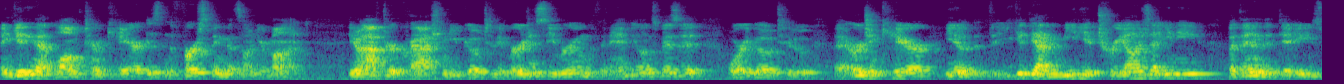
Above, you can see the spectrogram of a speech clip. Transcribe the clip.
and getting that long-term care isn't the first thing that's on your mind. You know, after a crash, when you go to the emergency room with an ambulance visit, or you go to uh, urgent care, you know, the, the, you get that immediate triage that you need, but then in the days,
